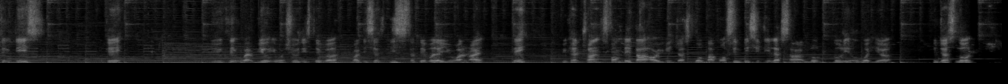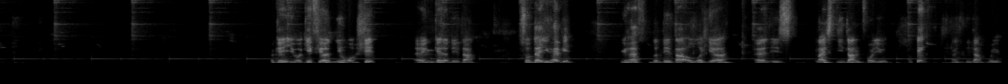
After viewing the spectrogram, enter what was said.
Click this, okay? You click web view, it will show this table, but this is this is the table that you want, right? Okay you can transform data or you can just load. But for simplicity, let's uh, load, load it over here. You just load. Okay, it will give you a new worksheet and get the data. So there you have it. You have the data over here and it's nicely done for you. Okay, nicely done for you.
